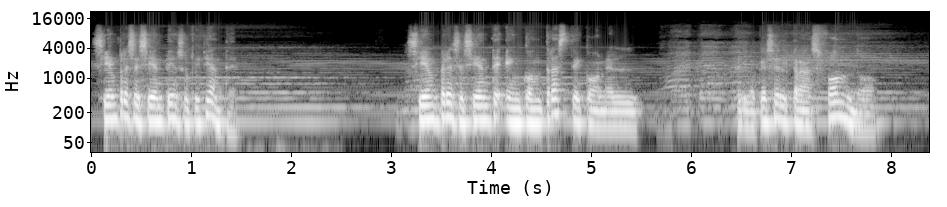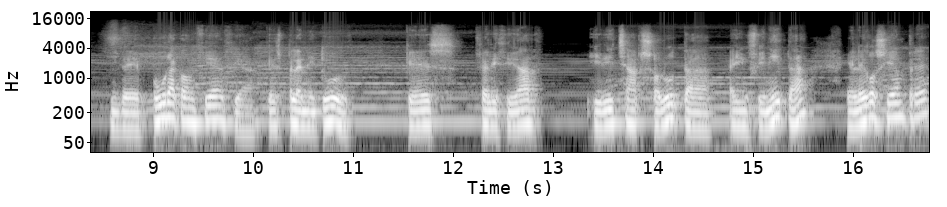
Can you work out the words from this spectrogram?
siempre se siente insuficiente. Siempre se siente en contraste con el, lo que es el trasfondo de pura conciencia, que es plenitud, que es felicidad y dicha absoluta e infinita, el ego siempre,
